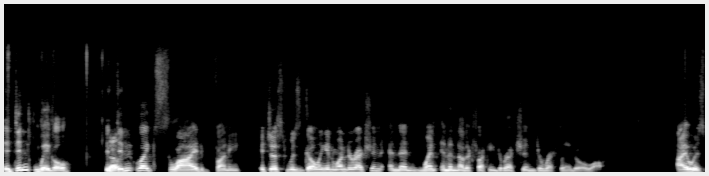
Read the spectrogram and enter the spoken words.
it didn't wiggle it No. didn't like slide funny it just was going in one direction and then went in another fucking direction directly into a wall i was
